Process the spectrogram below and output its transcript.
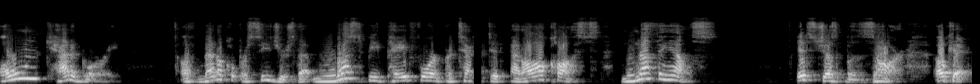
own category of medical procedures that must be paid for and protected at all costs, nothing else. It's just bizarre. Okay,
